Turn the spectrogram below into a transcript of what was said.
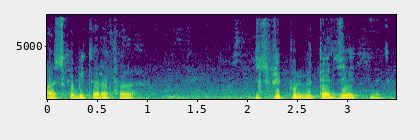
başka bir tarafa hiçbir kulübü tercih etmedim.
